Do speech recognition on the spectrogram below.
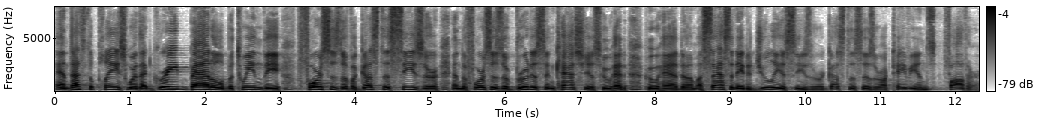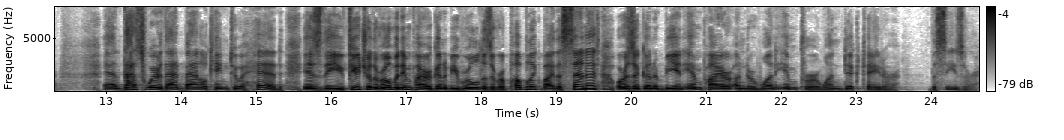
and that's the place where that great battle between the forces of Augustus Caesar and the forces of Brutus and Cassius, who had, who had um, assassinated Julius Caesar, Augustus's or Octavian's father. And that's where that battle came to a head. Is the future of the Roman Empire going to be ruled as a republic by the Senate, or is it going to be an empire under one emperor, one dictator, the Caesar?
